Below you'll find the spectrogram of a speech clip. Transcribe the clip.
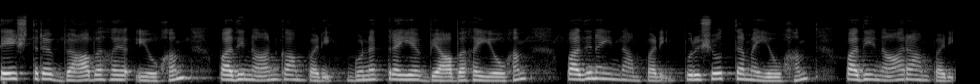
சேஷ்திர வியாபக யோகம் பதினான்காம் படி குணத்ரய வியாபக யோகம் பதினைந்தாம் படி புருஷோத்தம யோகம் பதினாறாம் படி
